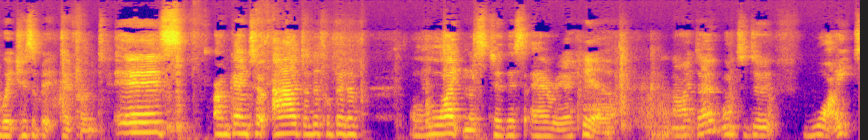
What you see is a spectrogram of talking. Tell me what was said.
which is a bit different, is I'm going to add a little bit of lightness to this area here. And I don't want to do it white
